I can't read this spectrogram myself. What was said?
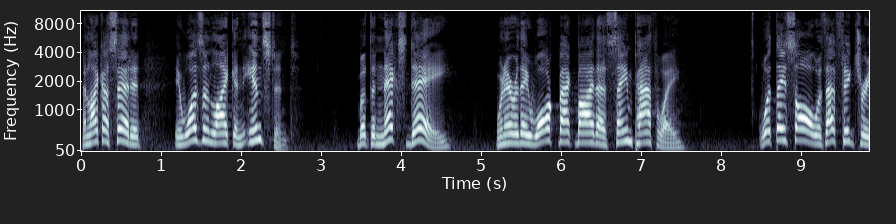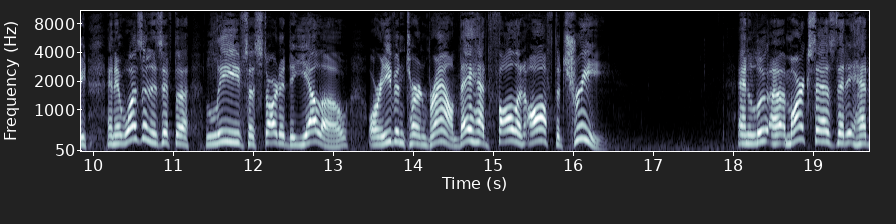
And like I said, it, it wasn't like an instant, but the next day, whenever they walked back by that same pathway, what they saw was that fig tree, and it wasn't as if the leaves had started to yellow or even turn brown. They had fallen off the tree. And uh, Mark says that it had,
